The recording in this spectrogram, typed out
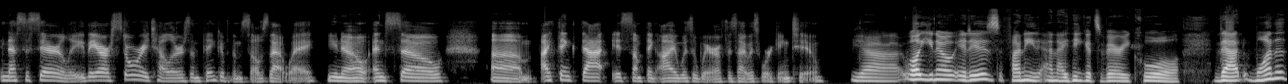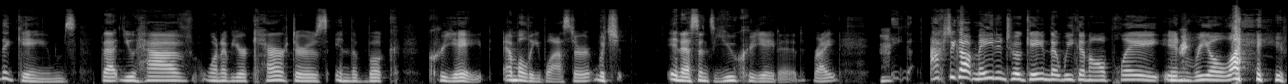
necessarily. They are storytellers and think of themselves that way you know? And so um i think that is something i was aware of as i was working too yeah. Well, you know, it is funny, and I think it's very cool that one of the games that you have one of your characters in the book create, Emily Blaster, which in essence you created, right? actually got made into a game that we can all play in real life. it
